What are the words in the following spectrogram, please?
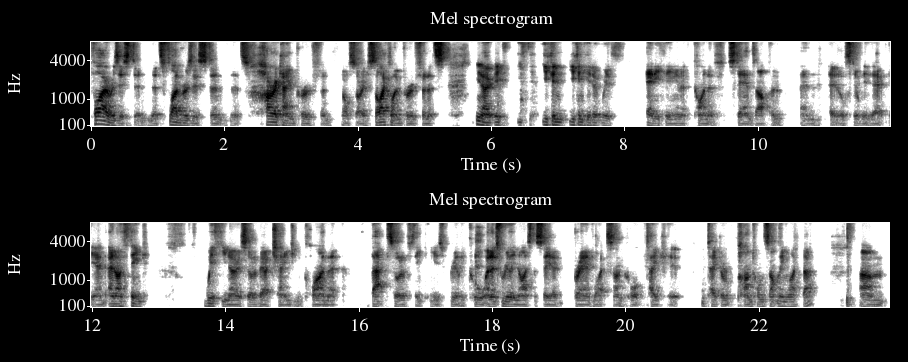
fire resistant, it's flood resistant, it's hurricane proof, and oh sorry, cyclone proof, and it's you know it, you can you can hit it with anything and it kind of stands up and and it'll still be there at the end. And I think with you know sort of our changing climate, that sort of thinking is really cool, and it's really nice to see a brand like Suncorp take it take a punt on something like that. Um,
